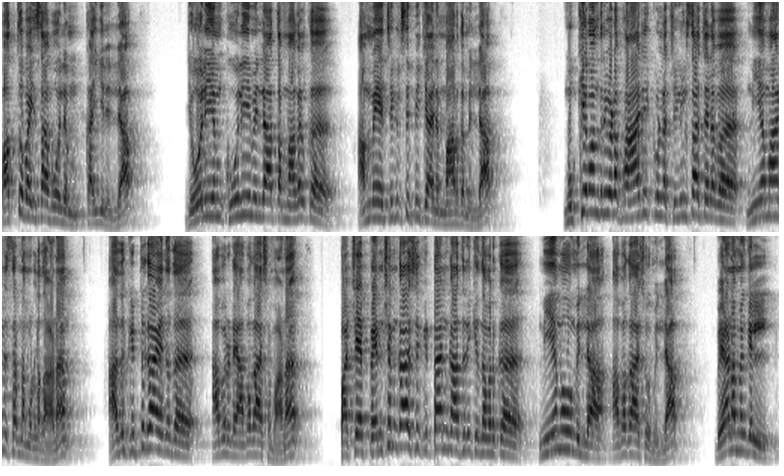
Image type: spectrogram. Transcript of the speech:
പത്ത് പൈസ പോലും കയ്യിലില്ല. ജോലിയും കൂലിയുമില്ലാത്ത മകൾക്ക് അമ്മയെ ചികിത്സിപ്പിക്കാനും മാർഗമില്ല. മുഖ്യമന്ത്രിയുടെ ഭാര്യയ്ക്കുള്ള ചികിത്സാ ചെലവ് നിയമാനുസരണമുള്ളതാണ്. അത് കിട്ടുക എന്നത് അവരുടെ അവകാശമാണ്. പക്ഷേ പെൻഷൻ കാശ് കിട്ടാൻ കാത്തിരിക്കുന്നവർക്ക് നിയമവുമില്ല അവകാശവുമില്ല. വേണമെങ്കിൽ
